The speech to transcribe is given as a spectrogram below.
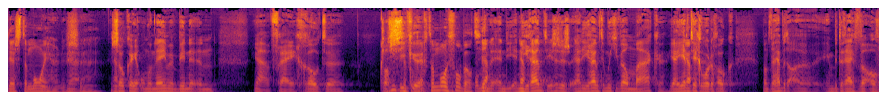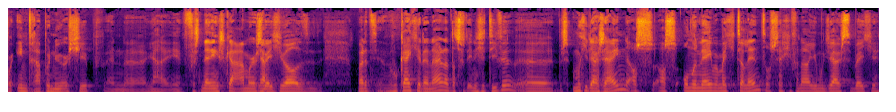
weer des te mooier. Dus, Ja. eh, Dus Zo kan je ondernemen binnen een ja, vrij grote, dat klassieke... ik echt een mooi voorbeeld. Ja. En, die, en Ja. die ruimte is er dus. Ja, die ruimte moet je wel maken. Ja, je hebt Ja. tegenwoordig ook, want we hebben het al in bedrijven wel over intrapreneurship en eh, ja, in versnellingskamers, weet je wel. Maar dat, hoe kijk je daarnaar, naar dat soort initiatieven? Eh, moet je daar zijn als, als ondernemer met je talent? Of zeg je van nou, je moet juist een beetje...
